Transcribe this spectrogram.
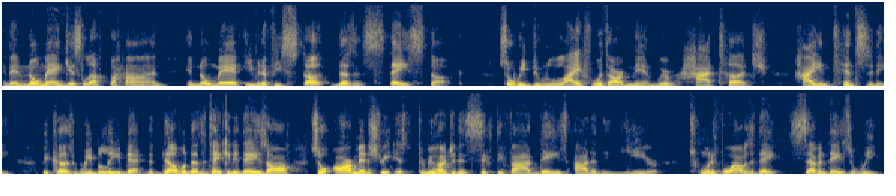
And that no Hmm. man gets left behind, and no man, even if he's stuck, doesn't stay stuck. So we do life with our men. We're high touch, high intensity because we believe that the devil doesn't take any days off. So our ministry is 365 days out of the year, 24 hours a day, seven days a week.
